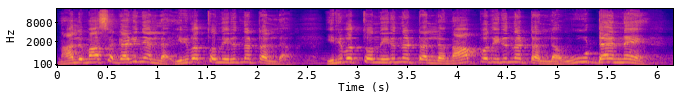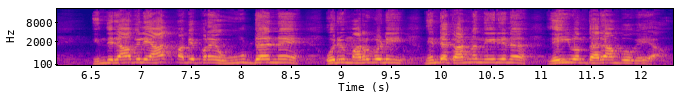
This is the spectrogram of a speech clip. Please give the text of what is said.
നാല് മാസം കഴിഞ്ഞല്ല ഇരുപത്തൊന്ന് ഇരുന്നിട്ടല്ല ഇരുപത്തൊന്ന് ഇരുന്നിട്ടല്ല നാൽപ്പത് ഇരുന്നിട്ടല്ല ഉടനെ ഇന്ന് രാവിലെ ആത്മാഭിപ്രായം ഉടനെ ഒരു മറുപടി നിന്റെ കണ്ണുനീരിന് ദൈവം തരാൻ പോകുകയാ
